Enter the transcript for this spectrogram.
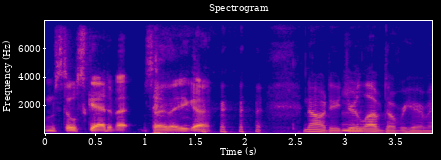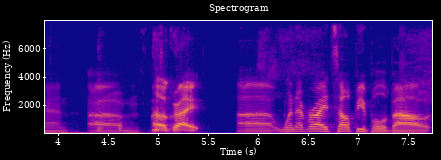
I'm still scared of it. So there you go. No, dude, you're loved over here, man. Um, oh, great. uh, whenever I tell people about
